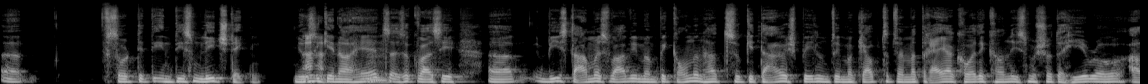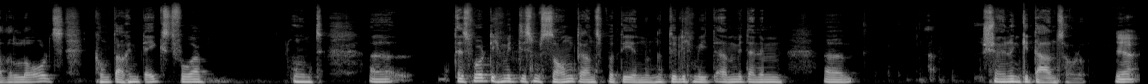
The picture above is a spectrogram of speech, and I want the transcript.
äh, sollte in diesem Lied stecken. Music Aha. in Our Heads, mhm. also quasi äh, wie es damals war, wie man begonnen hat zu Gitarre spielen und wie man glaubt hat, wenn man drei Akkorde kann, ist man schon der Hero, Other Lords, kommt auch im Text vor. Und äh, das wollte ich mit diesem Song transportieren und natürlich mit, äh, mit einem äh, schönen Gitarrensolo. Ja.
